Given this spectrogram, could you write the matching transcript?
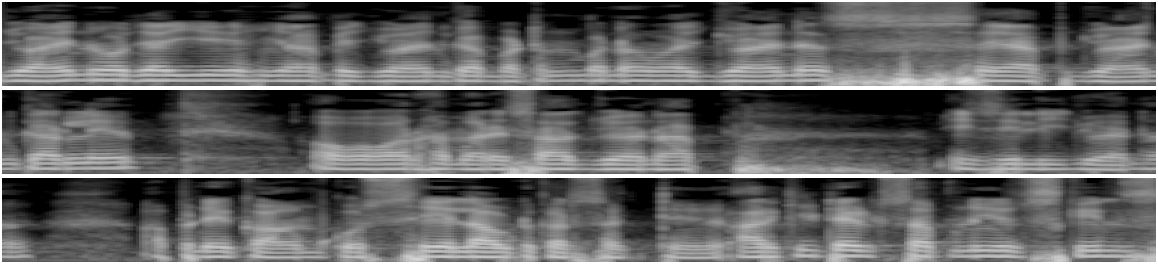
جوائن ہو جائیے۔ یہاں پہ جوائن کا بٹن بنا ہوا ہے جوائنس سے آپ جوائن کر لیں اور ہمارے ساتھ جو ہے نا آپ ایزیلی جو ہے نا، اپنے کام کو سیل آؤٹ کر سکتے ہیں۔ آرکیٹیکٹس اپنی اسکلز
